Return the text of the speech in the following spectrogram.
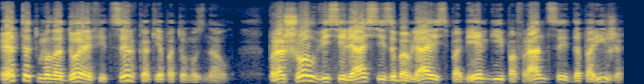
Этот молодой офицер, как я потом узнал, прошел, веселясь и забавляясь по Бельгии, по Франции, до Парижа.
